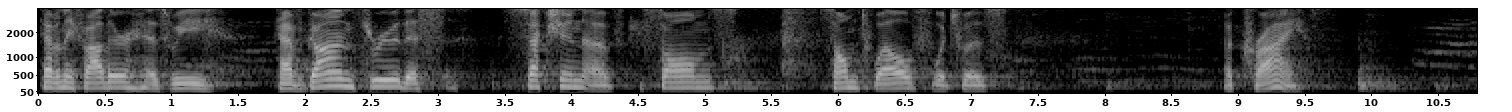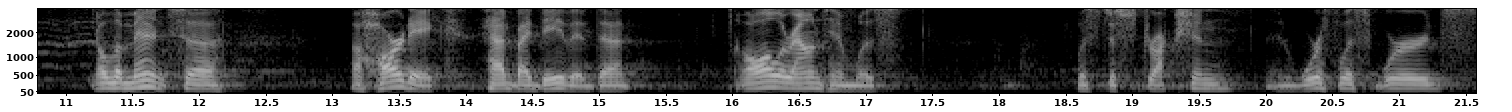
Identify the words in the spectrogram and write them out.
Heavenly Father, as we have gone through this section of Psalms, Psalm 12, which was a cry, a lament, a, a heartache had by David that all around him was, was destruction and worthless words,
